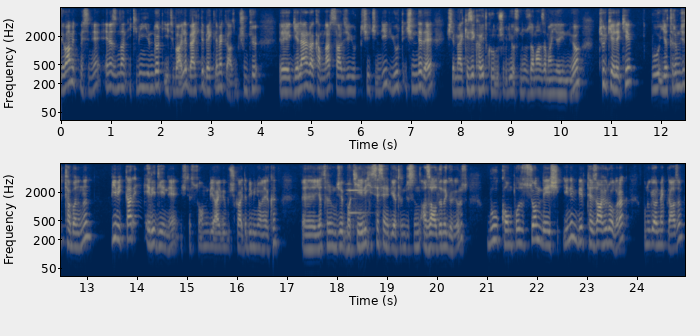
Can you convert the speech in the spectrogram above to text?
devam etmesini en azından 2024 itibariyle belki de beklemek lazım. Çünkü e, gelen rakamlar sadece yurt dışı için değil, yurt içinde de işte Merkezi Kayıt Kuruluşu biliyorsunuz zaman zaman yayınlıyor. Türkiye'deki bu yatırımcı tabanının bir miktar eridiğini, işte son bir ay, bir buçuk ayda bir milyona yakın e, yatırımcı, bakiyeli hisse senedi yatırımcısının azaldığını görüyoruz. Bu kompozisyon değişikliğinin bir tezahürü olarak bunu görmek lazım.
